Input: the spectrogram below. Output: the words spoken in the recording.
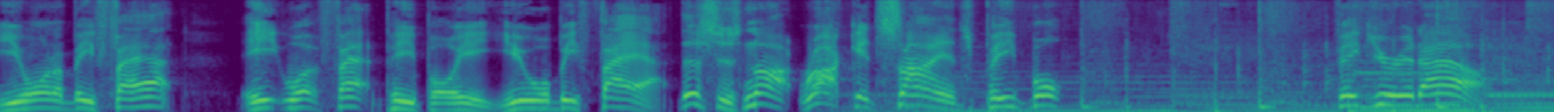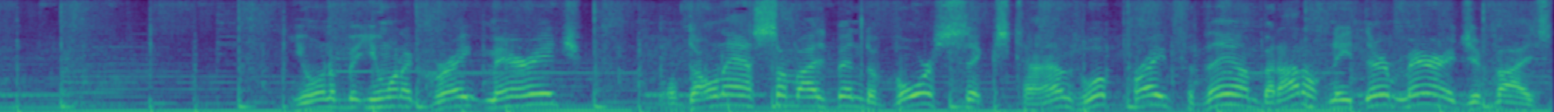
You want to be fat? Eat what fat people eat. You will be fat. This is not rocket science, people. Figure it out. You want to be, you want a great marriage? Well, don't ask somebody who's been divorced six times. We'll pray for them, but I don't need their marriage advice.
